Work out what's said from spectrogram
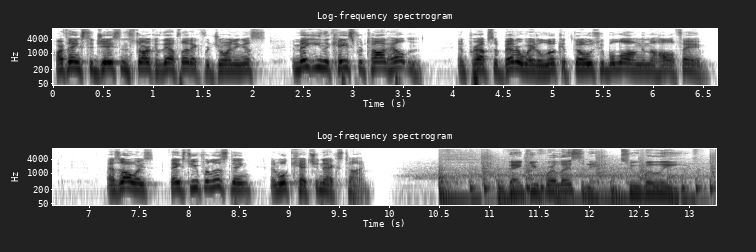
Our thanks to Jayson Stark of The Athletic for joining us and making the case for Todd Helton, and perhaps a better way to look at those who belong in the Hall of Fame. As always, thanks to you for listening, and we'll catch you next time. Thank you for listening to Bleav.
